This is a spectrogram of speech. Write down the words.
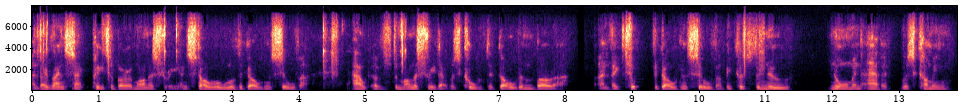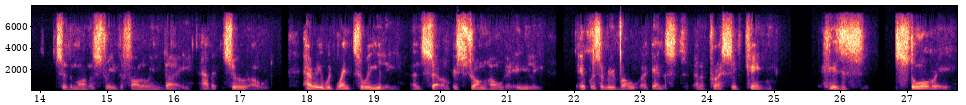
and they ransacked Peterborough Monastery and stole all of the gold and silver out of the monastery that was called the Golden Borough. And they took the gold and silver because the new Norman abbot was coming to the monastery the following day, Abbot Turold. Hereward went to Ely and set up his stronghold at Ely. It was a revolt against an oppressive king. His story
